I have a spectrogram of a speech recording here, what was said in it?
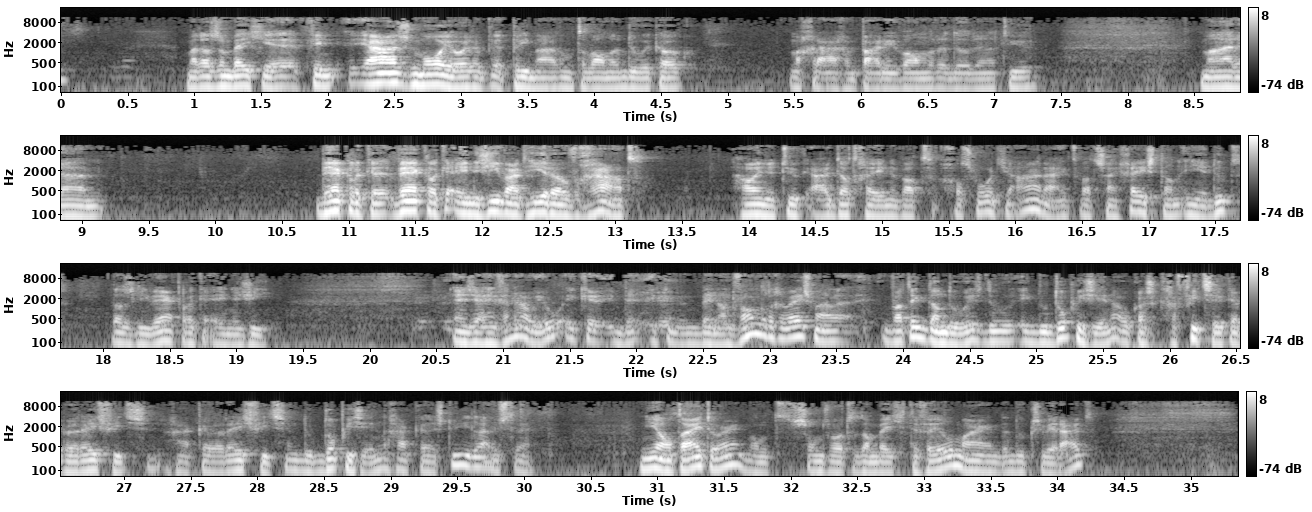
Maar dat is een beetje. Vind, ja, dat is mooi hoor. Prima om te wandelen, doe ik ook. Mag graag een paar uur wandelen door de natuur. Maar. Uh, werkelijke, werkelijke energie waar het hier over gaat, haal je natuurlijk uit datgene wat Gods woord je aanreikt, wat zijn geest dan in je doet. Dat is die werkelijke energie. En je van nou joh, ik, ben, ik, ben, aan het wandelen geweest, maar wat ik dan doe is, ik doe doppies in. Ook als ik ga fietsen, ik heb een racefiets, ga ik racefietsen, doe ik doppies in, dan ga ik een studie luisteren. Niet altijd hoor, want soms wordt het dan een beetje te veel, maar dan doe ik ze weer uit.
